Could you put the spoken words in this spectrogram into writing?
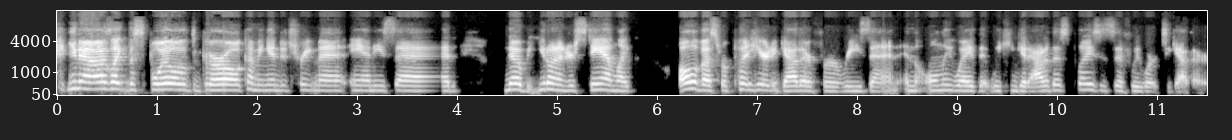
you know, I was like the spoiled girl coming into treatment and he said, no, but you don't understand. Like all of us were put here together for a reason. And the only way that we can get out of this place is if we work together.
